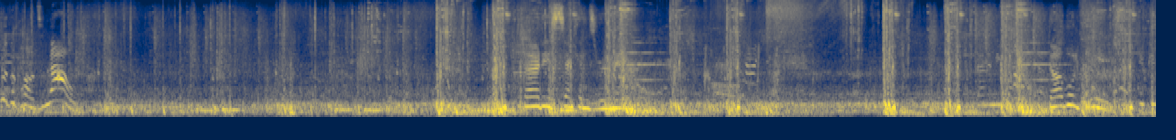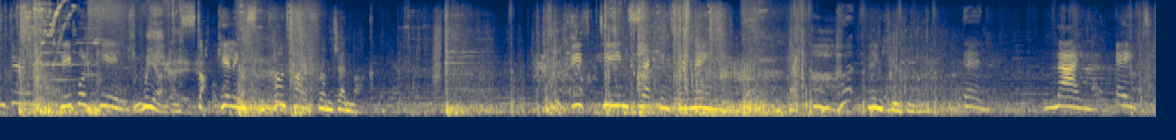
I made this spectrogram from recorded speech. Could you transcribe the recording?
Into the pods now! Thirty seconds remain. Double kill. You can do. Triple kill. We are unstoppable. Killing. You can't hide from Genlock. Fifteen seconds remain. Thank you. Ten, nine, eight,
